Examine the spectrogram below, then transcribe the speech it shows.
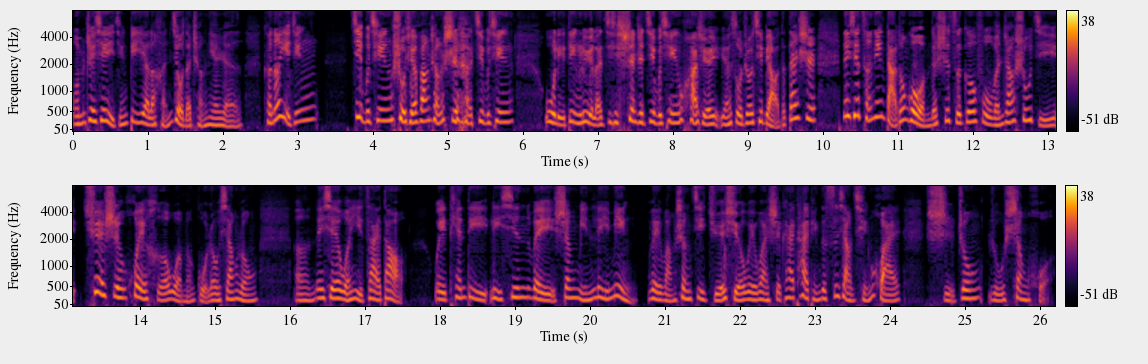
我们这些已经毕业了很久的成年人，可能已经记不清数学方程式了，记不清物理定律了，记甚至记不清化学元素周期表的。但是那些曾经打动过我们的诗词歌赋、文章书籍，却是会和我们骨肉相融。嗯，那些文以载道、为天地立心、为生民立命、为往圣继绝学、为万世开太平的思想情怀，始终如圣火。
